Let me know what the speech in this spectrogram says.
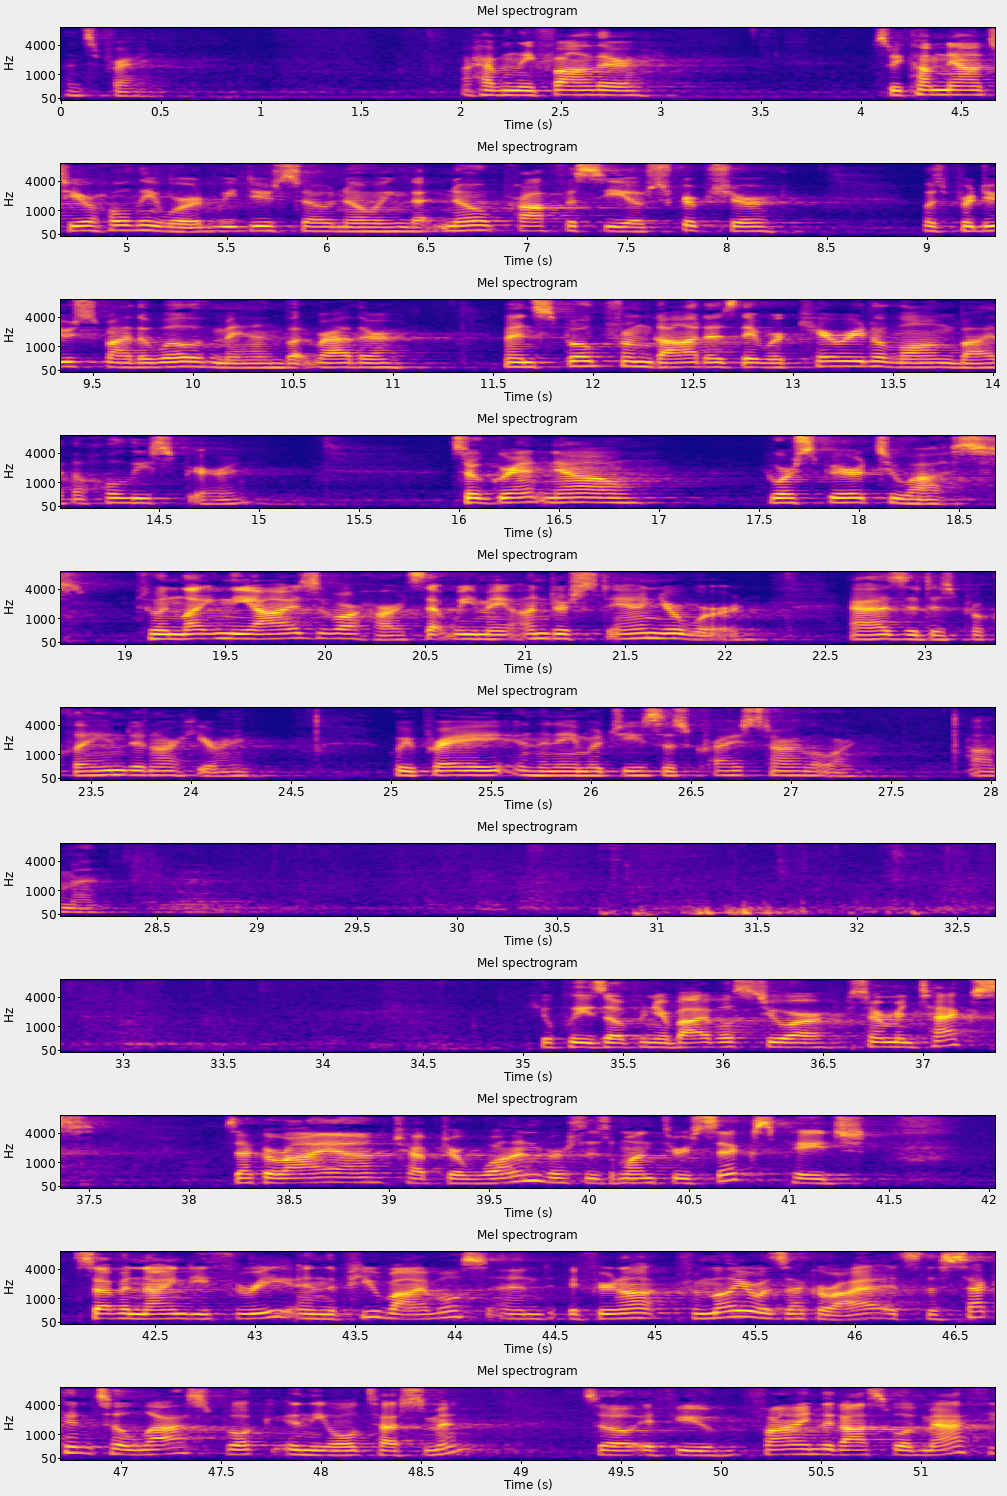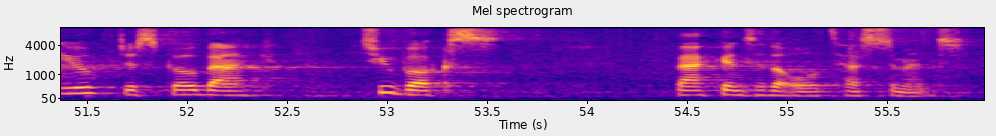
Let's pray. Our Heavenly Father, as we come now to your holy word, we do so knowing that no prophecy of Scripture was produced by the will of man, but rather men spoke from God as they were carried along by the Holy Spirit. So grant now your Spirit to us, to enlighten the eyes of our hearts, that we may understand your word as it is proclaimed in our hearing. We pray in the name of Jesus Christ our Lord. Amen. You'll please open your Bibles to our sermon text, Zechariah chapter 1, verses 1 through 6, page 793 in the Pew Bibles. And if you're not familiar with Zechariah, it's the second to last book in the Old Testament. So if you find the Gospel of Matthew, just go back two books back into the Old Testament.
